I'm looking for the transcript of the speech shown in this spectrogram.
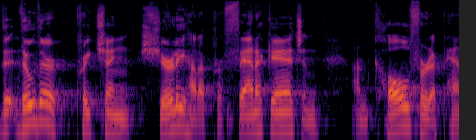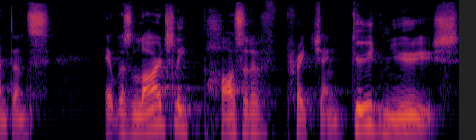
The, though their preaching surely had a prophetic edge and, and called for repentance, it was largely positive preaching, good news.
